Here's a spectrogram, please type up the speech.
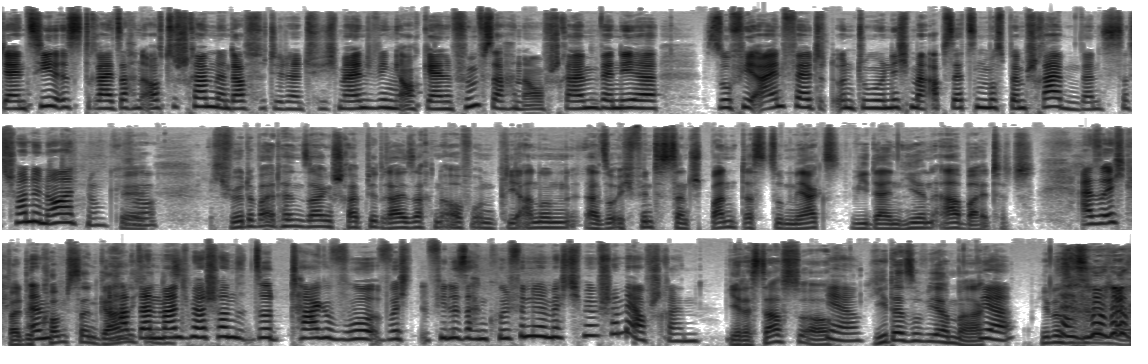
dein Ziel ist, drei Sachen aufzuschreiben, dann darfst du dir natürlich meinetwegen auch gerne fünf Sachen aufschreiben. Wenn dir so viel einfällt und du nicht mal absetzen musst beim Schreiben, dann ist das schon in Ordnung. Okay. So. Ich würde weiterhin sagen, schreib dir drei Sachen auf und die anderen, also ich finde es dann spannend, dass du merkst, wie dein Hirn arbeitet. Also ich Weil du ähm, kommst dann gar habe nicht dann in dieses- manchmal schon so Tage, wo, wo ich viele Sachen cool finde, dann möchte ich mir schon mehr aufschreiben. Ja, das darfst du auch. Ja. Jeder so wie er mag. Ja, Jeder so wie er mag.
